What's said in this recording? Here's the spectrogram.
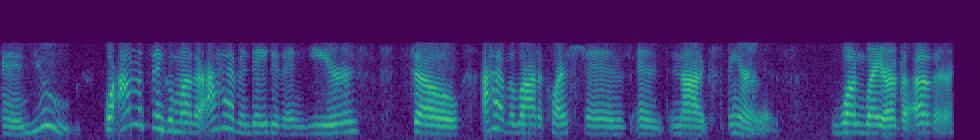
and use. Well, I'm a single mother. I haven't dated in years, so I have a lot of questions and not experience one way or the other.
